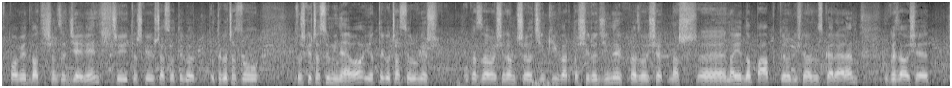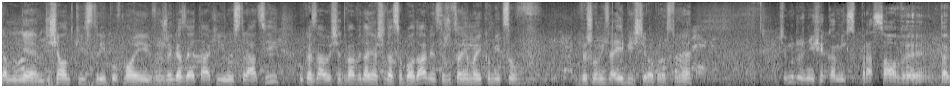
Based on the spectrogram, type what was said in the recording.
w połowie 2009, czyli troszkę już czasu tego, od tego czasu, troszkę czasu minęło i od tego czasu również ukazały się tam trzy odcinki Wartości Rodzinnych, ukazało się nasz e, na jedno pub, który robiliśmy razem z Karelem, ukazało się tam, nie wiem, dziesiątki stripów moich w różnych gazetach i ilustracji, ukazały się dwa wydania Osiedla Soboda, więc rzucanie moich komiksów wyszło mi zajebiście po prostu, nie? Czym różni się komiks prasowy, tak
